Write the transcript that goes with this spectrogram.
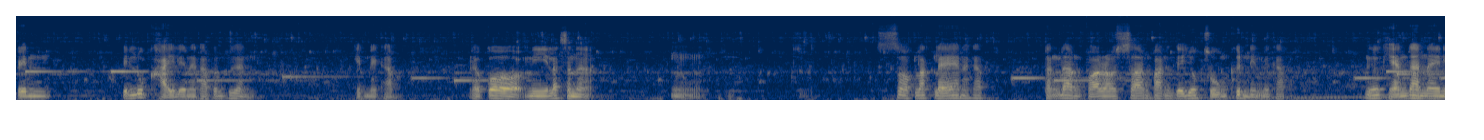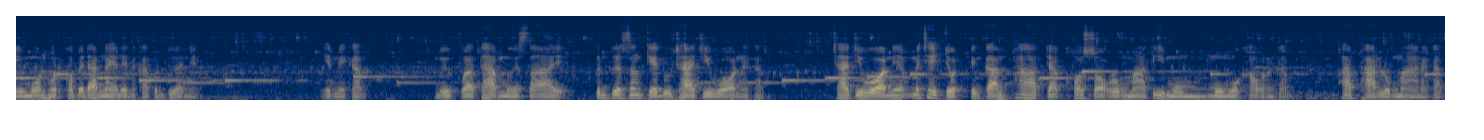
เป็น เป็นลูกไข่เลยนะครับเพื่อนๆเห็นไหมครับ แล้วก็มีลักษณะอซอกลักแร้นะครับ ทางด้านขวาเราสร้างพันจะยกสูงขึ้นเห็นไหมครับ เนื้อแขนด้านในนิ้วม้วนหดเข้าไปด้านในเลยนะครับเพื่อนๆเนี่ยเห็นไหมครับ มือขวาทาบมือซ้ายเพื่อนๆสังเกตดูชายจีวรนะครับ ชายจีวรเนี่ยไม่ใช่จดเป็นการพาดจากข้อศอกลงมาที่มุมมุมหัวเข่านะครับ พาดผ่านลงมานะครับ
